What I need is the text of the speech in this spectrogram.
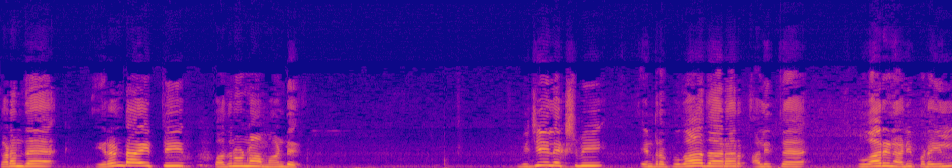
கடந்த இரண்டாயிரத்தி பதினொன்றாம் ஆண்டு விஜயலட்சுமி என்ற புகாதாரர் அளித்த புகாரின் அடிப்படையில்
